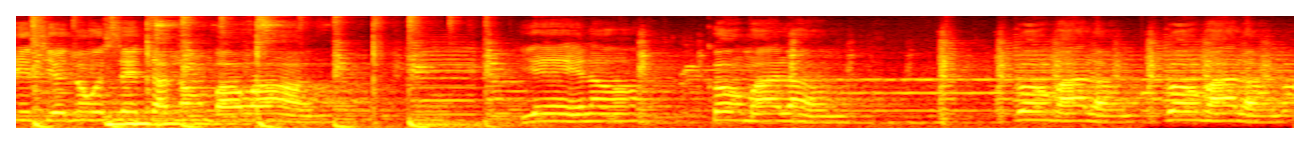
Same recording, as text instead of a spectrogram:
This it, you know set a number one. Yeah, you know, come along, come along, come along.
